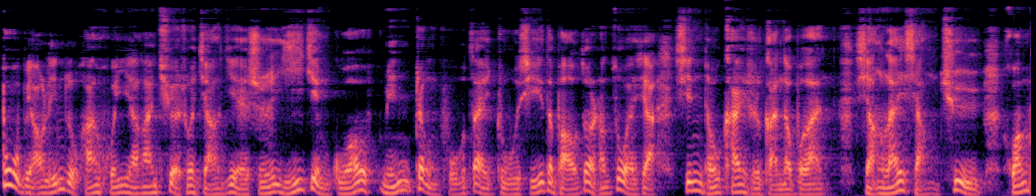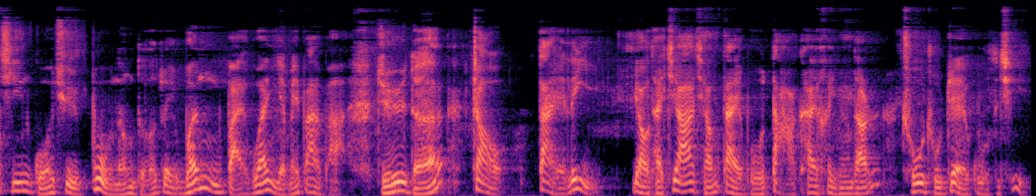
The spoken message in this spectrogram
不表林祖涵回延安，却说蒋介石一进国民政府，在主席的宝座上坐下，心头开始感到不安。想来想去，皇亲国戚不能得罪，文武百官也没办法，只得照戴笠要他加强逮捕，大开黑名单，出出这股子气。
